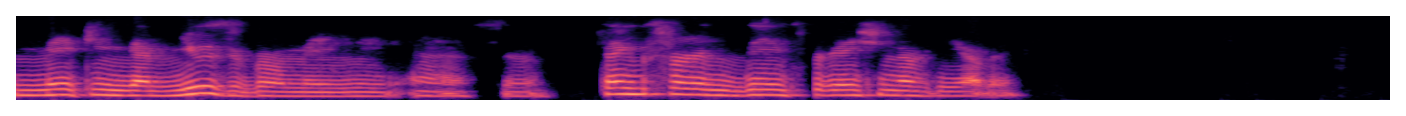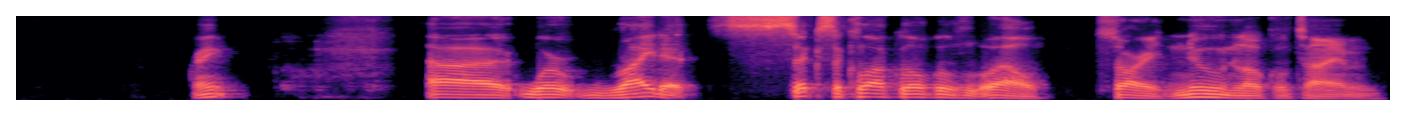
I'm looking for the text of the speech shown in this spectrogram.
making them usable mainly. Uh, so thanks for the inspiration of the others. Great. Uh, we're right at six o'clock local, well, sorry, noon local time,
